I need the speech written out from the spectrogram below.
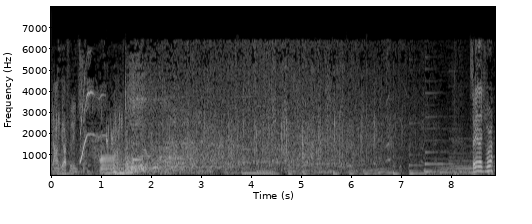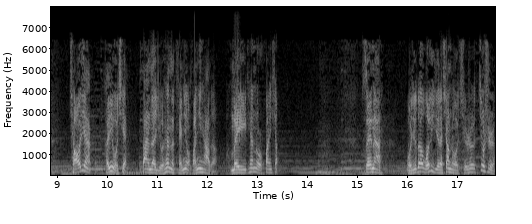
然后掉水里去。所以呢，就说条件很有限，但是在有限的田径环境下的。每天都是欢笑，所以呢，我觉得我理解的乡愁其实就是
